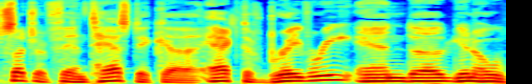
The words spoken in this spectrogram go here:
such a fantastic uh, act of bravery and uh, you know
